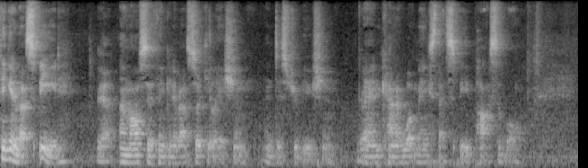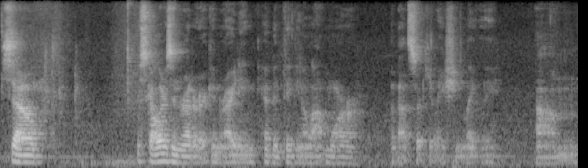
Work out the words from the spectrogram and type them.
thinking about speed, Yeah. I'm also thinking about circulation and distribution Right. and kind of what makes that speed possible. So, scholars in rhetoric and writing have been thinking a lot more about circulation lately. Um,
